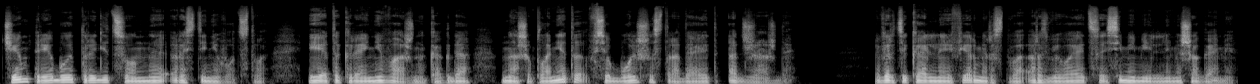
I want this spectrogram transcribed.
чем требует традиционное растеневодство. И это крайне важно, когда наша планета все больше страдает от жажды. Вертикальное фермерство развивается семимильными шагами.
